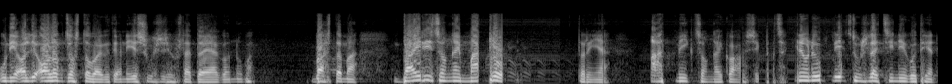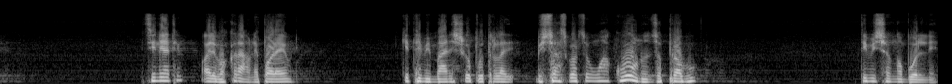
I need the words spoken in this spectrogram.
उनी अलि अलग जस्तो भएको थियो अनि यसु उसलाई दया गर्नुभयो। वास्तवमा बाहिरी चङ्गाइ मात्र तर यहाँ आत्मिक चङ्गाइको आवश्यकता छ। किनभने उसले यसुलाई चिनेको थिएन। चिनेको थियो? अहिले भर्खर हामीले पढायौँ नि। कि तिमी मानिसको पुत्रलाई विश्वास गर्छौ? उहाँ को हुनुहुन्छ प्रभु? तिमीसँग बोल्ने।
